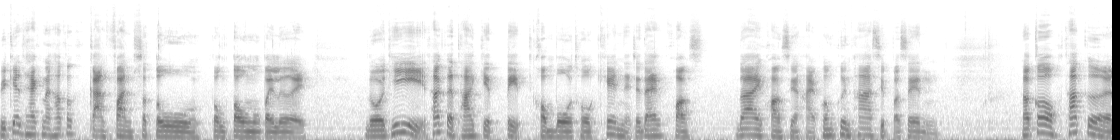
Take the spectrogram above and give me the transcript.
wicked hack นะครับ ก็คือการฟันศัตรูตรงๆลงไปเลย โดยที่ถ้าเกิด target ติดคอมโบโทเค็นเนี่ยจะได้ความได้ความเสียหายเพิ่มขึ้น 50%แล้วก็ถ้าเกิด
